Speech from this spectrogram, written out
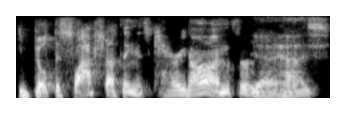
he built this slapshot thing that's carried on for yeah, it has.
